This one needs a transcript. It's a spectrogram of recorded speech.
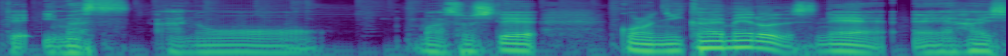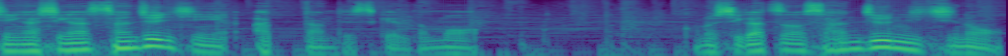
ています。あのまあ、そして、この2回目のですね、え、配信が4月30日にあったんですけれども、この4月の30日の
